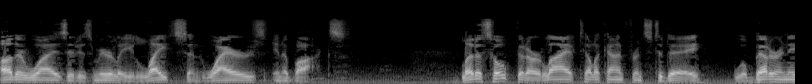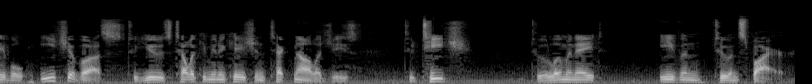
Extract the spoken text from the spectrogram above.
Otherwise, it is merely lights and wires in a box. Let us hope that our live teleconference today will better enable each of us to use telecommunication technologies to teach, to illuminate, even to inspire.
